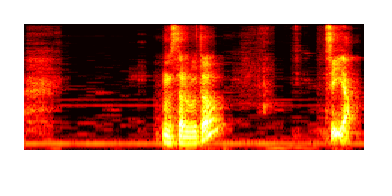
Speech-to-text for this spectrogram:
Un saluto. See ya!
